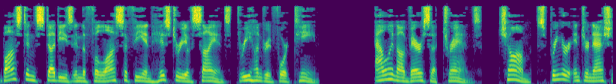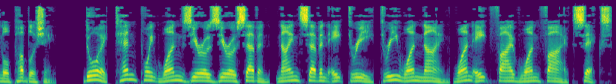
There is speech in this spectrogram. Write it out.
Boston Studies in the Philosophy and History of Science, 314. Alan Aversa, trans. Cham, Springer International Publishing. doi 10.1007-978-3-319-18515-6.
